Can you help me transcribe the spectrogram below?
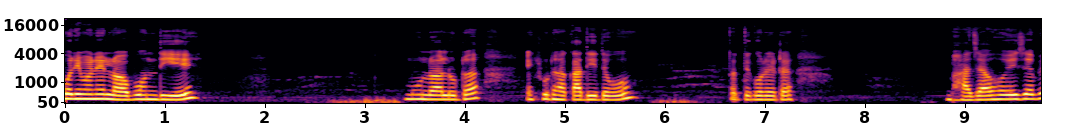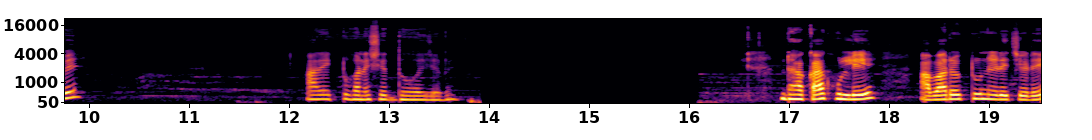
পরিমাণে লবণ দিয়ে মূল আলুটা একটু ঢাকা দিয়ে দেবো। তাতে করে এটা ভাজা হয়ে যাবে আর একটুখানি সেদ্ধ হয়ে যাবে। ঢাকা খুলে আবারও একটু নেড়ে চেড়ে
